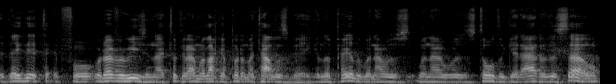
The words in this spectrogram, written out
the day that for whatever reason I took it out of my locker, put it in my talis bag. And Lepela, when I was when I was told to get out of the cell,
